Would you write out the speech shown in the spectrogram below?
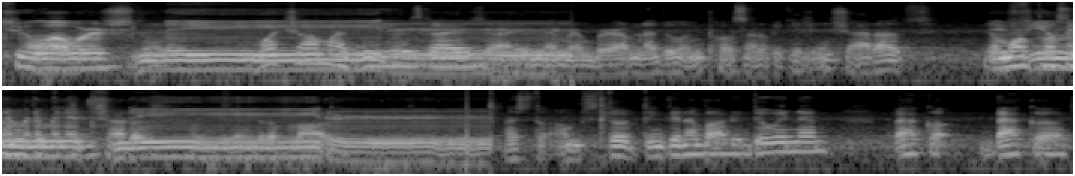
Two um, hours late. Watch all my videos, guys. I remember I'm not doing post notification shoutouts. No a more few post minute, minute, shoutouts. I still, I'm still thinking about it, doing them. Back up, back up,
